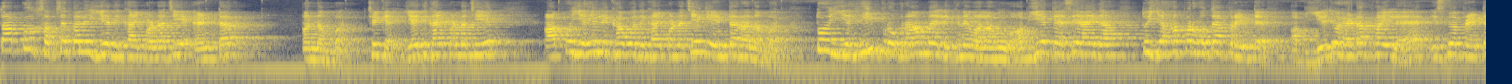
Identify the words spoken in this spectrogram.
तो आपको सबसे पहले ये दिखाई पड़ना चाहिए एंटर अ नंबर ठीक है? ये दिखाई पड़ना चाहिए। आपको यही लिखा हुआ दिखाई पड़ना चाहिए कि एंटर अ नंबर तो यही प्रोग्राम मैं लिखने वाला हूँ। अब ये कैसे आएगा? तो यहाँ पर होता है प्रिंट अब ये जो हेडर फ़ाइल है, इसमें प्रिंट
